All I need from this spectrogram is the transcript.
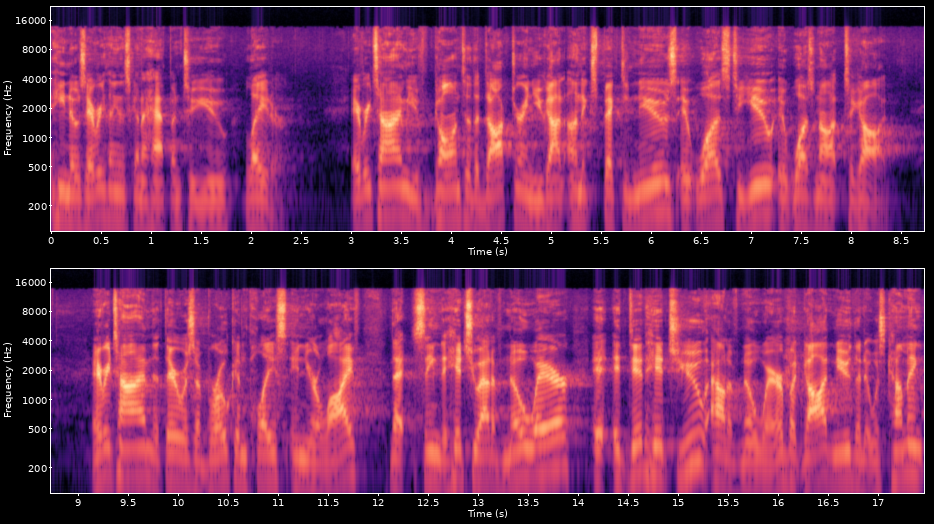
He knows everything that's going to happen to you later. Every time you've gone to the doctor and you got unexpected news, it was to you, it was not to God. Every time that there was a broken place in your life that seemed to hit you out of nowhere, it, it did hit you out of nowhere, but God knew that it was coming.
